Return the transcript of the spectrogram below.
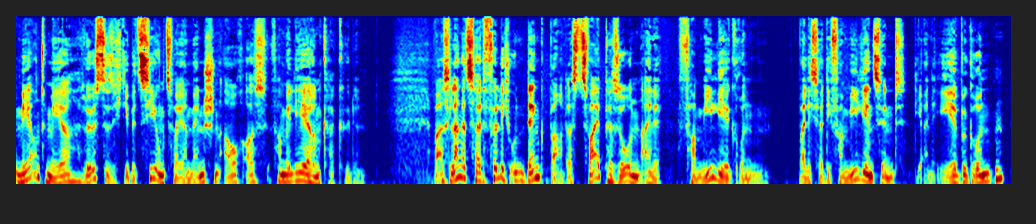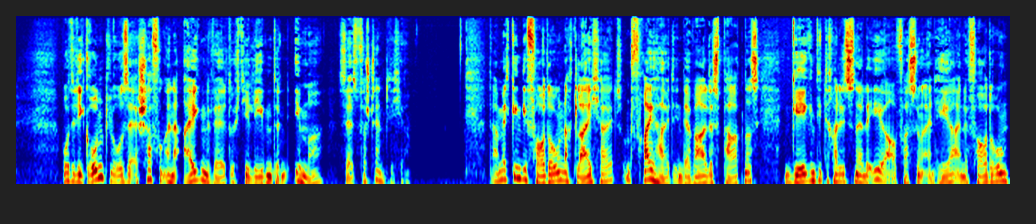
Mehr und mehr löste sich die Beziehung zweier Menschen auch aus familiären Kalkülen. War es lange Zeit völlig undenkbar, dass zwei Personen eine Familie gründen, weil es ja die Familien sind, die eine Ehe begründen, wurde die grundlose Erschaffung einer eigenen Welt durch die Lebenden immer selbstverständlicher. Damit ging die Forderung nach Gleichheit und Freiheit in der Wahl des Partners gegen die traditionelle Eheauffassung einher, eine Forderung,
